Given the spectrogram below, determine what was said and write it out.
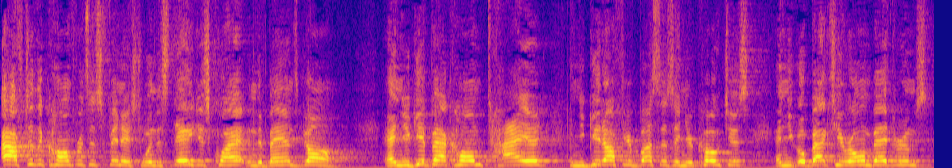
after the conference is finished, when the stage is quiet and the band's gone, and you get back home tired, and you get off your buses and your coaches, and you go back to your own bedrooms,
